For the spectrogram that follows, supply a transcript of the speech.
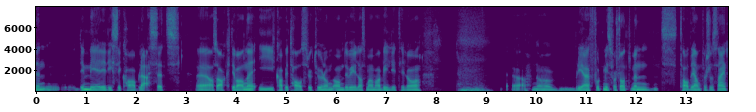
den, de mer risikable assets, eh, altså aktivaene, i kapitalstrukturen, om, om du vil. Altså man var villig til å ja, Nå blir jeg fort misforstått, men ta det i anførselstegn,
